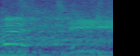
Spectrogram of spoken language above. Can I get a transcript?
red team.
